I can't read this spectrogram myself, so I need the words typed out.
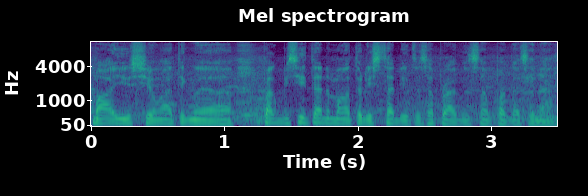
maayos yung ating uh, pagbisita ng mga turista dito sa province ng Pangasinan.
